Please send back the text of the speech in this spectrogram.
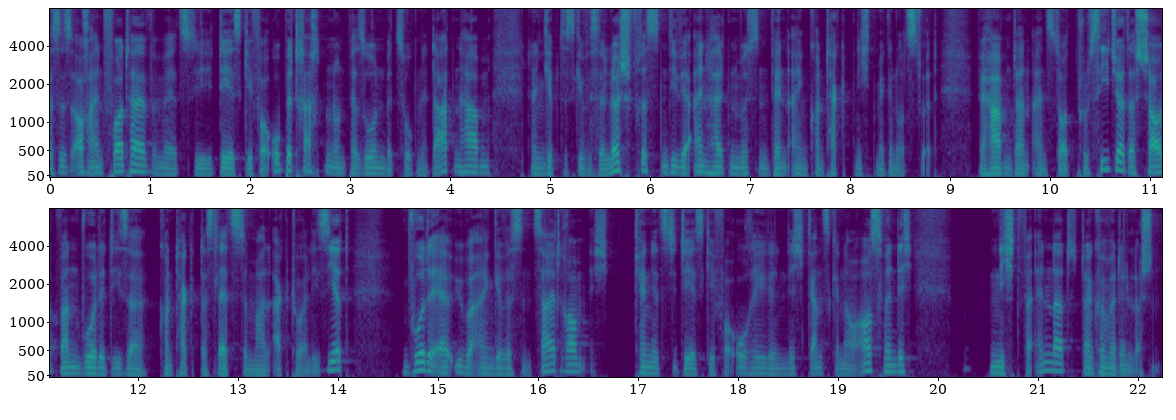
Das ist auch ein Vorteil, wenn wir jetzt die DSGVO betrachten und personenbezogene Daten haben, dann gibt es gewisse Löschfristen, die wir einhalten müssen, wenn ein Kontakt nicht mehr genutzt wird. Wir haben dann ein Stored Procedure, das schaut, wann wurde dieser Kontakt das letzte Mal aktualisiert. Wurde er über einen gewissen Zeitraum, ich kenne jetzt die DSGVO-Regeln nicht ganz genau auswendig, nicht verändert, dann können wir den löschen.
